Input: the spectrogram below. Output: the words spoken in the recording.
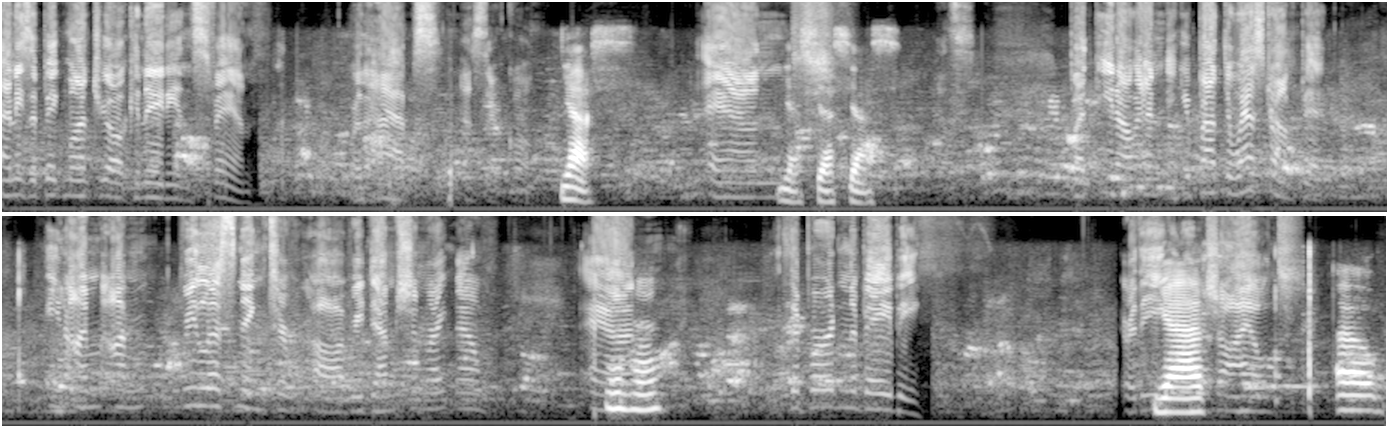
And he's a big Montreal Canadiens fan, or the Habs as they're called. Yes. And Yes. Yes. Yes. But you know, and about the restaurant bit, you know, I'm I'm re-listening to uh, Redemption right now, and hmm the bird and the baby, or the eagle and the Yes. child. Oh.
